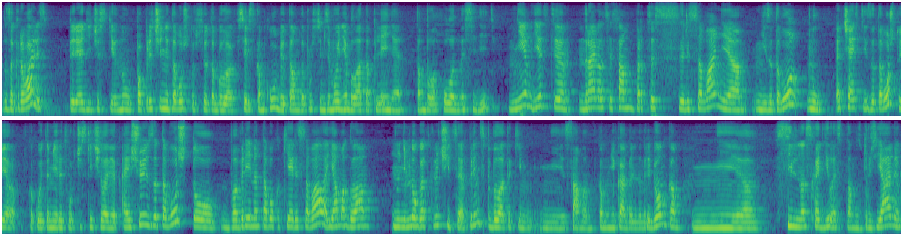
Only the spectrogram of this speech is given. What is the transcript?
закрывались периодически, ну, по причине того, что все это было в сельском клубе, там, допустим, зимой не было отопления, там было холодно сидеть. Мне в детстве нравился сам процесс рисования не из-за того, ну, отчасти из-за того, что я в какой-то мере творческий человек, а еще из-за того, что во время того, как я рисовала, я могла ну, немного отключиться. Я, в принципе, была таким не самым коммуникабельным ребенком, не сильно сходилась там с друзьями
